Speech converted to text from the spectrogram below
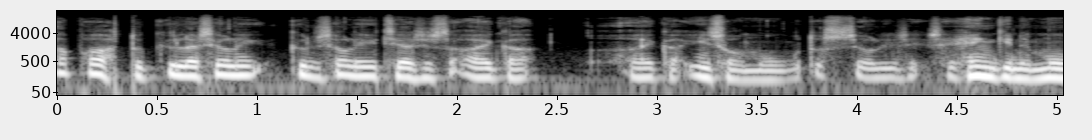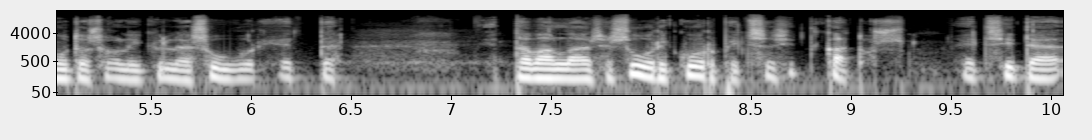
tapahtui, kyllä se oli, kyllä se oli itse asiassa aika, aika iso muutos. Se, oli, se, se henkinen muutos oli kyllä suuri, että, että tavallaan se suuri kurpitsa sitten katosi. Että sitä,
